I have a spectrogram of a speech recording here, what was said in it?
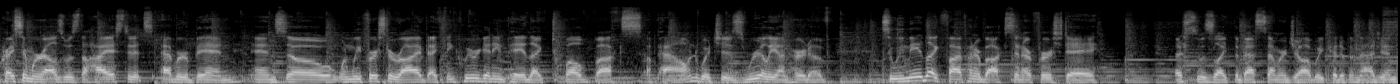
Price of morels was the highest it's ever been. And so when we first arrived, I think we were getting paid like 12 bucks a pound, which is really unheard of. So we made like 500 bucks in our first day. This was like the best summer job we could have imagined.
